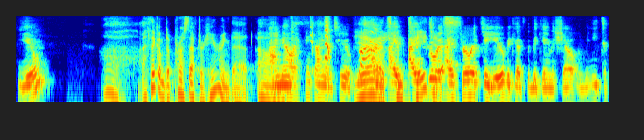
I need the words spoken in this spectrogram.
You? I think I'm depressed after hearing that. Um, I know. I think I am too. Yeah, I, it's I, I, threw it, I threw it to you because the beginning of the show, and we need to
